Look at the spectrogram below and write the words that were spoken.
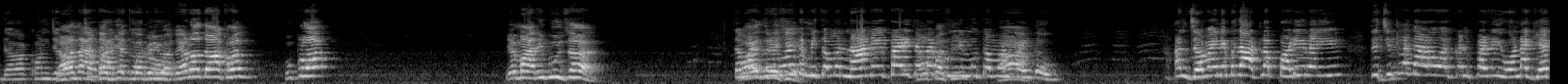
દવાખાને ના જવું ના તબિયત બગડ્યું એનો દવાખાન. ઉપડો. એ મારી ભૂલ છે. તમારે હોય તો મેં તમને ના નહીં પાડી તો તમારી હું તમને કહી દઉં. અને જમાઈને બધા આટલા પડી રહી તે કેટલા દાડા હોય પડી ઓના ઘેર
